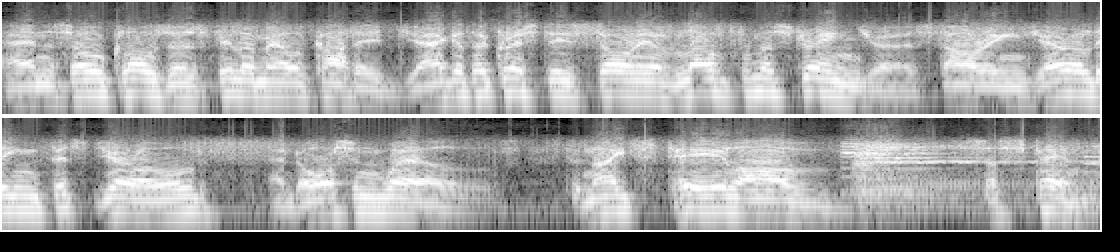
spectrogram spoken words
And so closes Philomel Cottage, Agatha Christie's story of love from a stranger, starring Geraldine Fitzgerald and Orson Welles. Tonight's tale of suspense.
